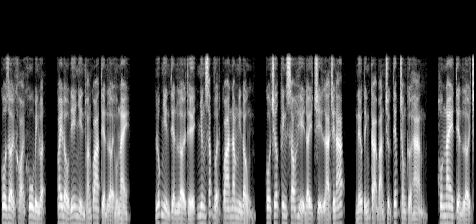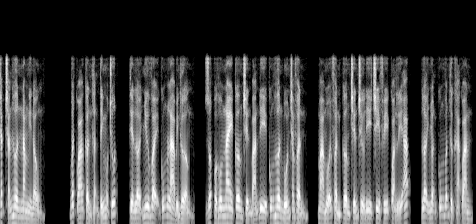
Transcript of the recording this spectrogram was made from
Cô rời khỏi khu bình luận, quay đầu đi nhìn thoáng qua tiền lời hôm nay. Lúc nhìn tiền lời thế nhưng sắp vượt qua năm đồng, cô trước kinh sau hỉ đây chỉ là trên áp nếu tính cả bán trực tiếp trong cửa hàng, hôm nay tiền lời chắc chắn hơn năm đồng. Bất quá cẩn thận tính một chút tiền lợi như vậy cũng là bình thường, rốt cuộc hôm nay cơm chiến bán đi cũng hơn bốn trăm phần, mà mỗi phần cơm chiến trừ đi chi phí quản lý áp, lợi nhuận cũng vẫn thực khả quan,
